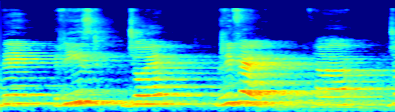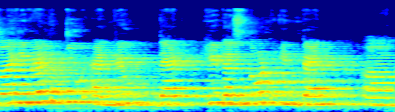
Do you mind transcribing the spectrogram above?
they reached, Joy revealed, uh, Joy revealed to Andrew that he does not intend, uh,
